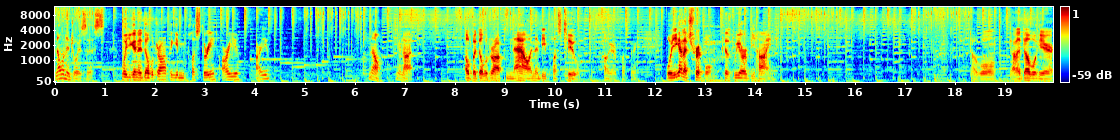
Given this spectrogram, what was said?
No one enjoys this. What, you gonna double drop and give me plus three? Are you? Are you? No, you're not. Oh, but double drop now and then be plus two. Oh, you're plus three. Well, you got a triple because we are behind. Double. Got a double here.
